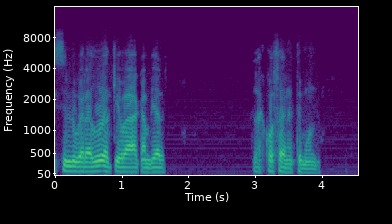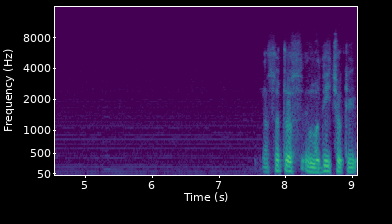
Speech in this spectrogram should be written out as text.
Sin lugar a duda que va a cambiar las cosas en este mundo. Nosotros hemos dicho que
